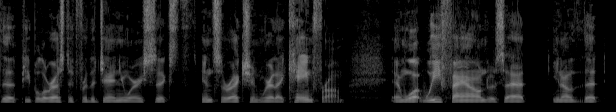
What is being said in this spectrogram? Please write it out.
the people arrested for the January 6th insurrection, where they came from. And what we found was that, you know, that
